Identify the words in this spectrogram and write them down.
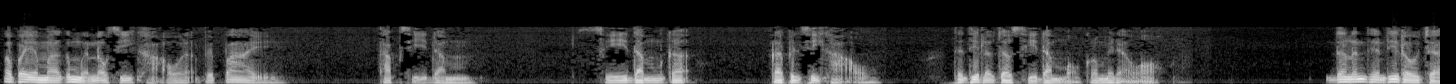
เอาไปเอามาก็เหมือนเอาสีขาวไปป้าย ทับสีดำสีดำก็กลายเป็นสีขาวแทนที่เราจะเอาสีดำออกเราไม่ได้เอาออก ดังนั้นแทนที่เราจะ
